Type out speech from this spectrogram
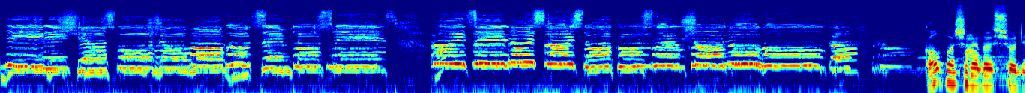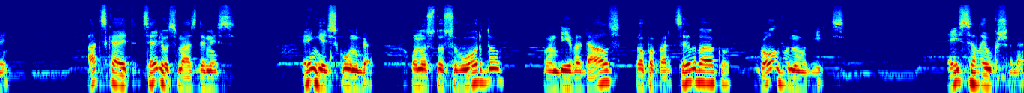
dīvišķās požumā gadsimtus mīts, aicināja skaistokus lūkšanu lūka. Kolpošana būs šodien. Atskait ceļus mazdemis eņģeļs kunga, un uz to vārdu un dieva dēls topa par cilvēku golvu nulīts. Eisa lūkšana.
